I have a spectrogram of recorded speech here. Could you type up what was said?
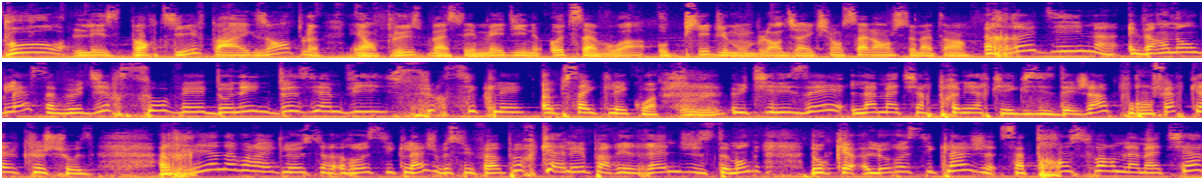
pour les sportifs, par exemple. Et en plus, bah, c'est Made in Haute-Savoie, au pied du Mont Blanc, direction Salange ce matin. Redeem, eh ben en anglais, ça veut dire sauver, donner une deuxième vie, surcycler, upcycler quoi. Oui, Utiliser la matière première qui existe déjà pour en faire quelque chose. Rien à voir avec le recyclage. Je me suis fait un peu recaler par Irène justement. Donc le recyclage, ça transforme la matière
